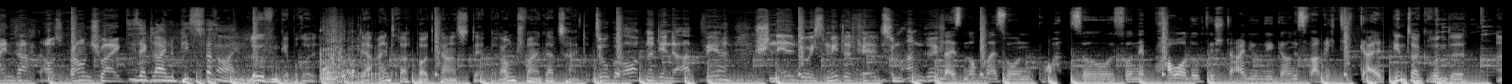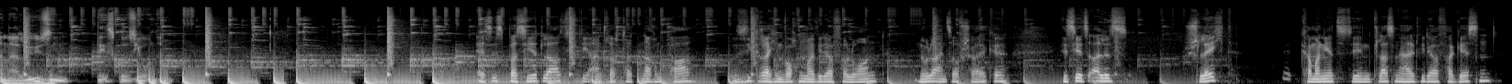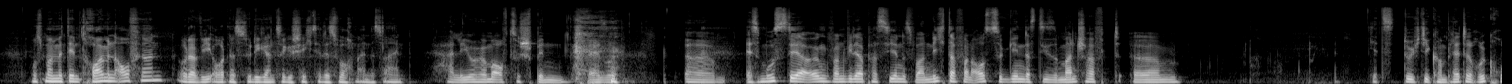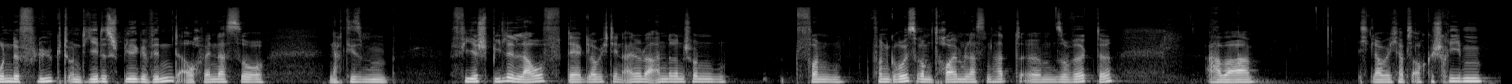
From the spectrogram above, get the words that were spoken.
Eintracht aus Braunschweig. Dieser kleine Pissverein. Löwengebrüll, der Eintracht-Podcast der Braunschweiger Zeitung. So geordnet in der Abwehr, schnell durchs Mittelfeld zum Angriff. Da ist nochmal so, ein, boah, so, so eine Power durch das Stadion gegangen. Das war richtig geil. Hintergründe, Analysen, Diskussionen. Es ist passiert, Lars. Die Eintracht hat nach ein paar siegreichen Wochen mal wieder verloren. 0-1 auf Schalke. Ist jetzt alles schlecht? Kann man jetzt den Klassenerhalt wieder vergessen? Muss man mit dem Träumen aufhören? Oder wie ordnest du die ganze Geschichte des Wochenendes ein? Ja, Leo, hör mal auf zu spinnen. Also, ähm, es musste ja irgendwann wieder passieren. Es war nicht davon auszugehen, dass diese Mannschaft ähm, jetzt durch die komplette Rückrunde flügt und jedes Spiel gewinnt, auch wenn das so nach diesem Vier-Spiele-Lauf, der, glaube ich, den einen oder anderen schon von, von größerem träumen lassen hat, ähm, so wirkte. Aber ich glaube, ich habe es auch geschrieben.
